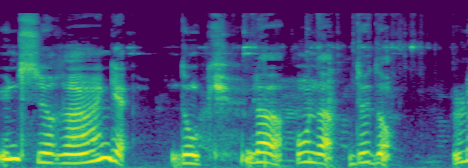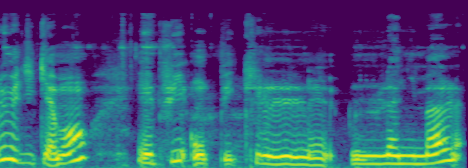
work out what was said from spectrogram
une seringue. Donc là, on a dedans le médicament. Et puis on pique l'animal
